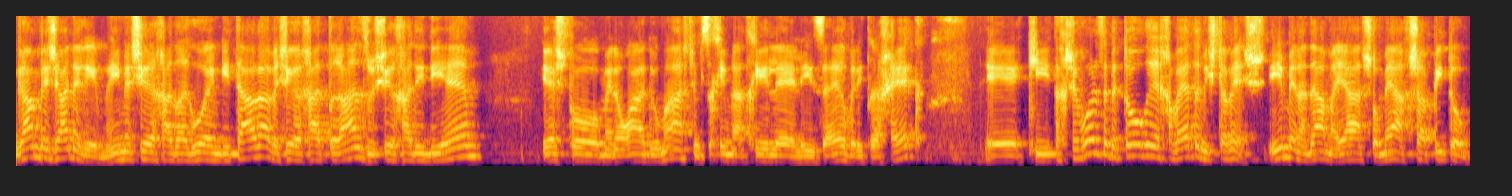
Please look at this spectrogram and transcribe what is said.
גם בז'אנרים, אם יש שיר אחד רגוע עם גיטרה ושיר אחד טראנס ושיר אחד EDM, יש פה מנורה אדומה שאתם צריכים להתחיל אה, להיזהר ולהתרחק. אה, כי תחשבו על זה בתור אה, חוויית המשתמש. אם בן אדם היה שומע עכשיו פתאום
